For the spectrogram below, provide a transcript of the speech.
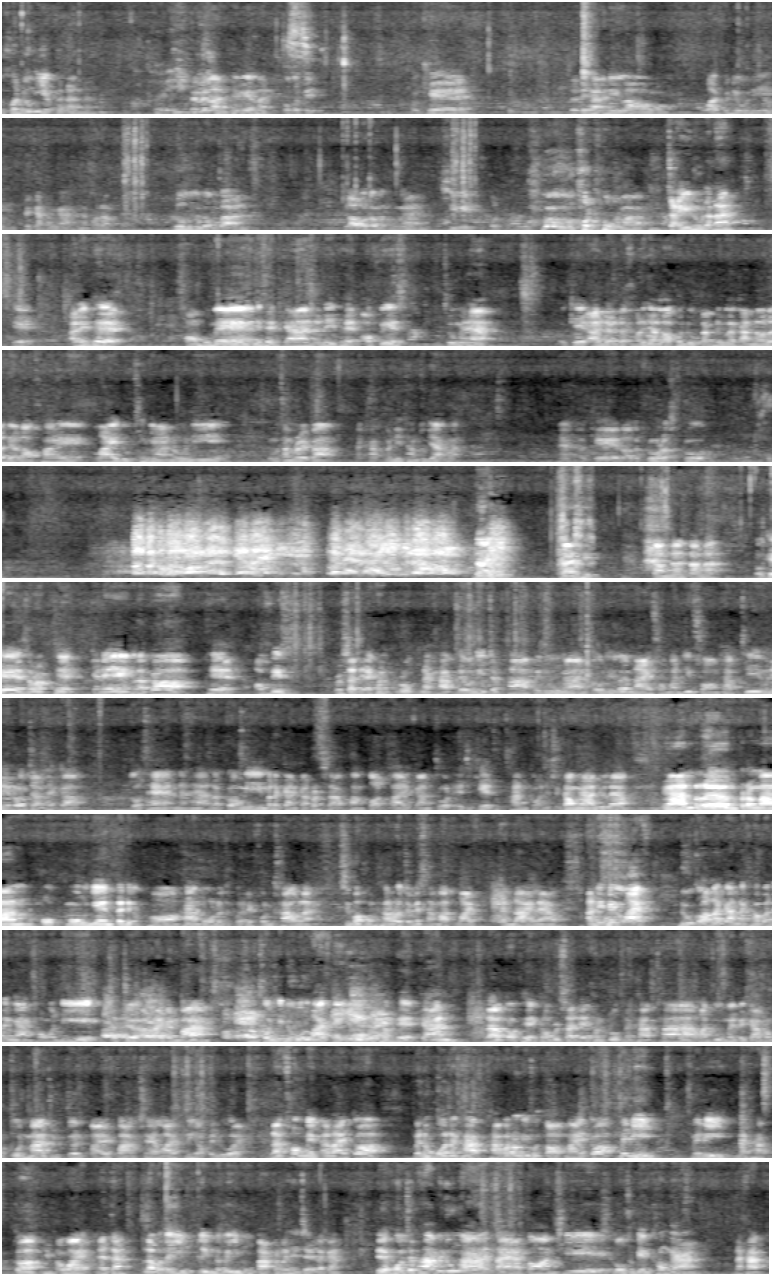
ทุกคนดูเงียบขนาดนั้นไม่เป็นไรไม่เป็นไรปกติ โอเค สวัสดีฮะอันนี้เราไลฟ์กันอยู่วันนี้เป็นการทำงานนะครับลูกอยู่โรงพยาบาลเราก็ต้องมาทำงานชีวิตหดหูหดหูมากใจอยู่นู่นแล้วนะโอเคอันนี้เพจของผมเองอันนี้เพจการอันนี้เพจออฟฟิศถูกไหมฮะโอเคอะเดี๋ยวเดี๋ยวขออนุญาตเราคนดูแป๊บหนึงแล้วกันเนาะแล้วเดี๋ยวเราค่อยไล่ดูที่งานว่าวันนี้ผมทำอะไรบ้างนะครับ วันนี้ทำทุกอย่างละ นะโอเครอสักครู่รอสักครู่เปิดประตูแล้วบอกนะเดี๋ยวแกแม่มีตัวแทนถ่ายรูปอยู่หน้าห้องได้สิได้สิตามนั้นตามนั้นโอเคสำหรับเพจกันเองแล้วก็เพจออฟฟิศบริษัทไอคอนกรุ๊ปนะครับ เดี๋ยววันนี้จะพาไปดูงาน g o d i l l e r Night 2022 ครับ ที่วันนี้เราจัดให้กับ ตัวแทนนะฮะ แล้วก็มีมาตรการการรักษาความปลอดภัยการตรวจเอทีเคทุกท่านก่อนที่จะเข้างานอยู่แล้ว งานเริ่มประมาณ6โมงเย็นแต่เดี๋ยวพอ5โมงเราจะเปิดให้คนเข้าแล้ว ซึ่งพอคนเข้าเราจะไม่สามารถไลฟ์กันได้แล้ว อันนี้ให้ไลฟ์ดูก่อนแล้วกันนะครับว่าในงานของวันนี้จะเจออะไรกันบ้างสำหรับคนที่ดูไลฟ์นี้อยู่ทั้งเพจกัน แล้วก็เพจของบริษัทเดนคอนกรุ๊ปนะครับถ้าไลฟ์อยู่ไม่เป็นการรบกวนมากจนเกินไปฝากแชร์ไลฟ์นี้ออกไปด้วย และคอมเมนต์อะไรก็ไม่ต้องห่วงนะครับ ถามว่าเรามีคนตอบไหมก็ไม่มี ไม่มีนะครับ ก็พิมพ์เอาไว้นะจ๊ะเราก็จะยิ้มกลิ่มแล้วก็ยิ้มมุมปากกันไปเฉยๆแล้วกัน เดี๋ยวผมจะพาไปดูงานตั้งแต่ตอนที่ลงทะเบียนเข้างานนะครับ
